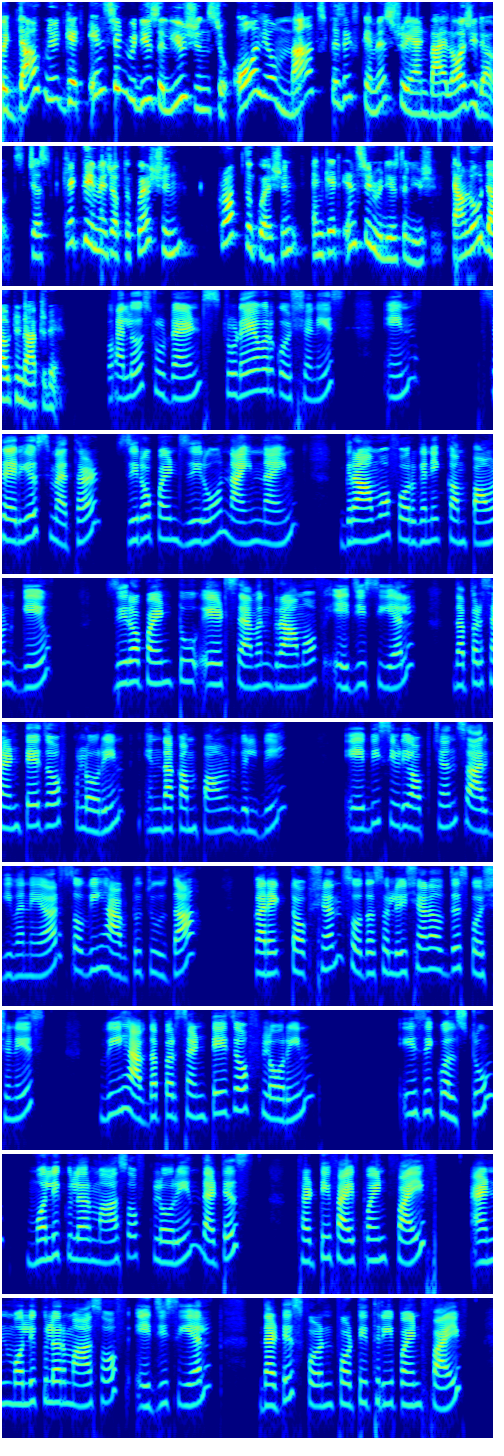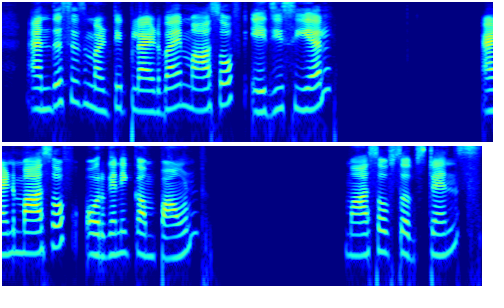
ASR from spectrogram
With Doubtnut, get instant video solutions to all your maths, physics, chemistry, and biology doubts. Just click the image of the question, crop the question, and get instant video solution. Download Doubtnut app today. Hello students, today our question is in Carius method 0.099 gram of organic compound gave 0.287 gram of AgCl. The percentage of chlorine in the compound will be ABCD options are given here. So we have to choose the correct option. So the solution of this question is we have the percentage of chlorine is equals to molecular mass of chlorine that is 35.5 and molecular mass of AgCl that is 43.5 and this is multiplied by mass of AgCl and mass of organic compound mass of substance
